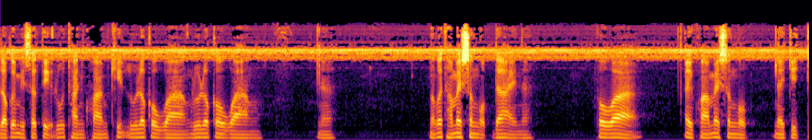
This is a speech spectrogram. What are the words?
เราก็มีสติรู้ทันความคิดรู้แล้วก็วาง รู้แล้วก็วางนะมันก็ทำให้สงบได้นะเพราะว่าไอ้ความไม่สงบในจิตใจ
